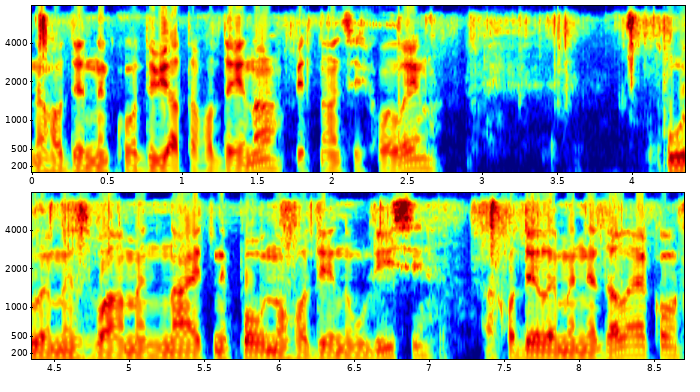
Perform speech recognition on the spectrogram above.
На годиннику 9 година, 15 хвилин. Були ми з вами навіть не повну годину у лісі, а ходили ми недалеко.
